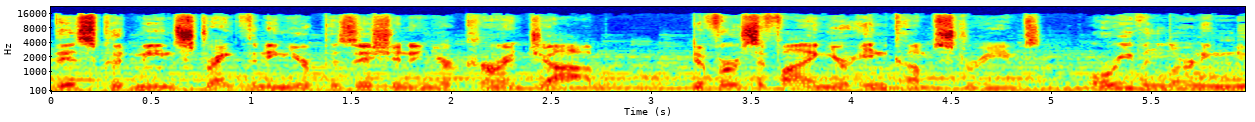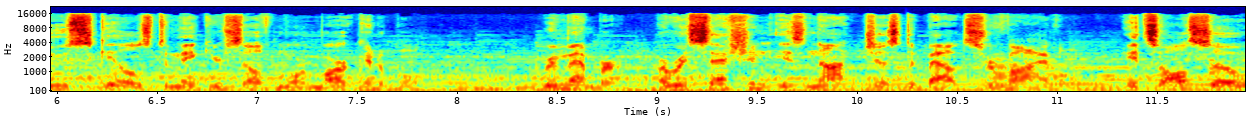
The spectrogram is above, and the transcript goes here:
This could mean strengthening your position in your current job, diversifying your income streams, or even learning new skills to make yourself more marketable. Remember, a recession is not just about survival, it's also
